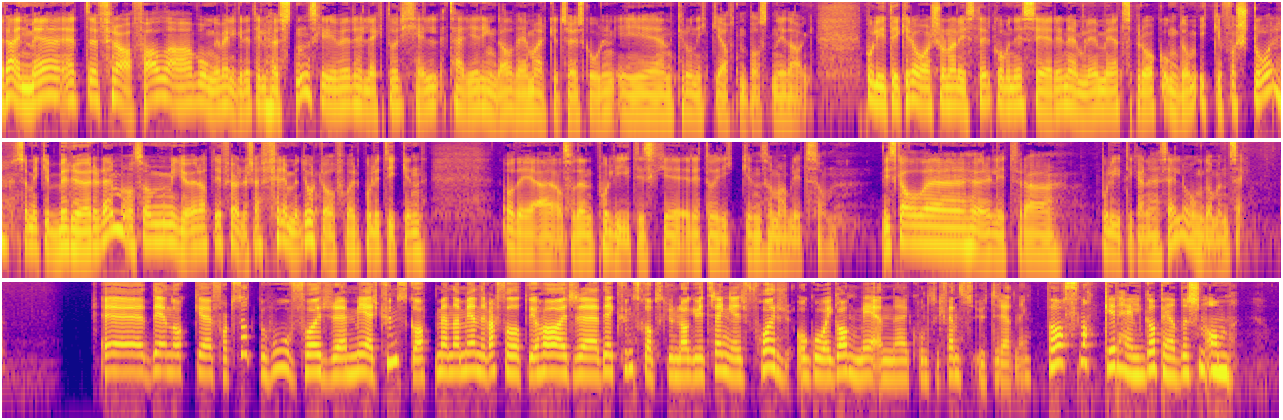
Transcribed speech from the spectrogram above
Regn med et frafall av unge velgere til høsten, skriver lektor Kjell Terje Ringdal ved Markedshøgskolen i en kronikk i Aftenposten i dag. Politikere og journalister kommuniserer nemlig med et språk ungdom ikke forstår, som ikke berører dem, og som gjør at de føler seg fremmedgjort overfor politikken. Og det er altså den politiske retorikken som har blitt sånn. Vi skal uh, høre litt fra politikerne selv og ungdommen selv. Eh, det er nok eh, fortsatt behov for eh, mer kunnskap, men jeg mener i hvert fall at vi har det kunnskapsgrunnlaget vi trenger for å gå i gang med en konsekvensutredning. Hva snakker Helga Pedersen om,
